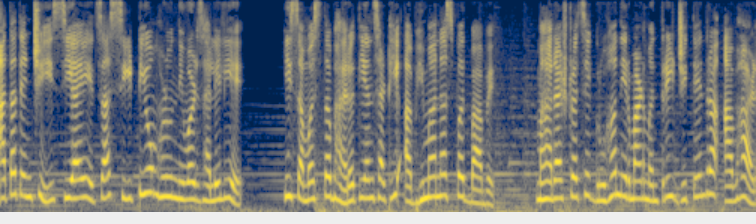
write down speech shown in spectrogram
आता त्यांची सीआयएचा सीटीओ म्हणून निवड झालेली आहे. ही समस्त भारतीयांसाठी अभिमानास्पद बाब आहे. महाराष्ट्राचे गृहनिर्माण मंत्री जितेंद्र आव्हाड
